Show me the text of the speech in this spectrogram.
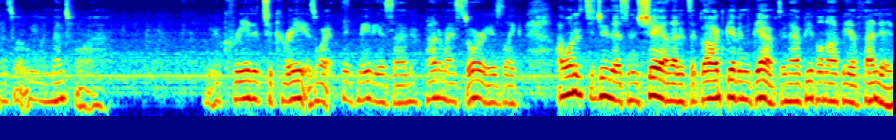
That's what we were meant for. We were created to create, is what Think Media said. Part of my story is like, I wanted to do this and share that it's a God given gift and have people not be offended.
